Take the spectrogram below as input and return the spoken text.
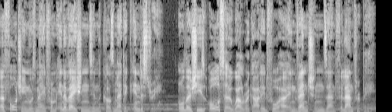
Her fortune was made from innovations in the cosmetic industry, although she's also well regarded for her inventions and philanthropy.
